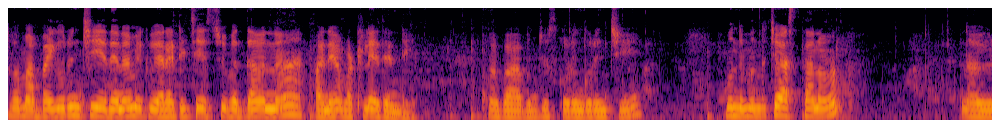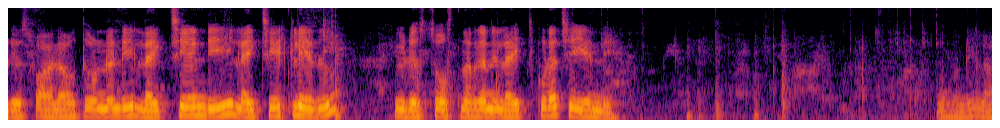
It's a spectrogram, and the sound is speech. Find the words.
ఇంకో మా అబ్బాయి గురించి ఏదైనా మీకు వెరైటీ చేసి చూపిద్దామన్నా పని అవ్వట్లేదండి. మా బాబుని చూసుకోవడం గురించి. ముందు ముందు చేస్తాను. నా వీడియోస్ ఫాలో అవుతూ ఉండండి. లైక్ చేయండి. లైక్ చేయట్లేదు. వీడియోస్ చూస్తున్నారు కానీ లైక్ కూడా చేయండి. ఇలా.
